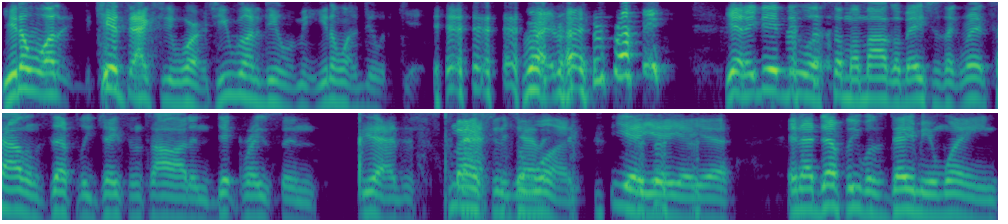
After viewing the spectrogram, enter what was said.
you don't want the kid's actually worse. You want to deal with me. You don't want to deal with the kid. right, right, right. Yeah, they did do uh, some amalgamations. Like Red Talon's definitely Jason Todd and Dick Grayson yeah, just smashed into together. one. Yeah, yeah, yeah, yeah. and that definitely was Damian Wayne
